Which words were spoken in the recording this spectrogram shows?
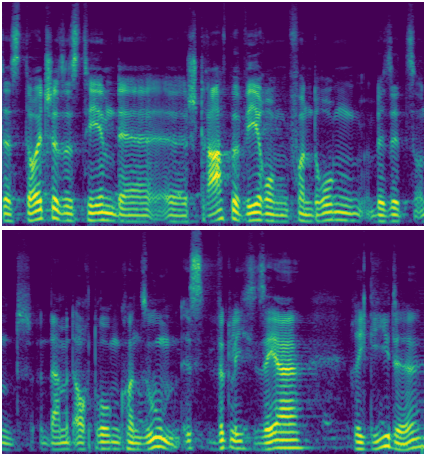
das deutsche System der äh, Strafbewährung von Drogenbesitz und damit auch Drogenkonsum ist wirklich sehr rigide.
